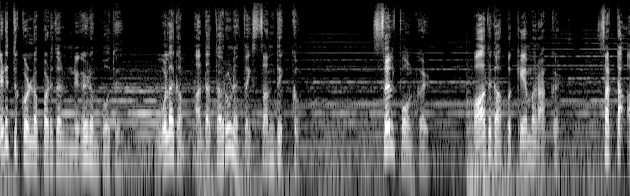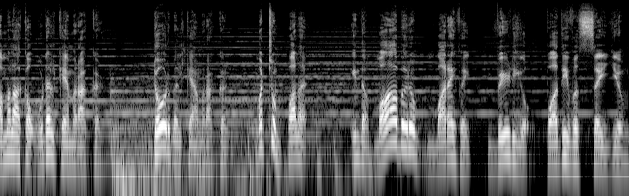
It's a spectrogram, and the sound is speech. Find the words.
எடுத்துக்கொள்ளப்படுதல் நிகழும்போது உலகம் அந்த தருணத்தை சந்திக்கும். செல்போன்கள் பாதுகாப்பு கேமராக்கள் சட்ட அமலாக்க உடல் கேமராக்கள் டோர்பெல் கேமராக்கள் மற்றும் பல. இந்த மாபெரும் மறைவை வீடியோ பதிவு செய்யும்.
